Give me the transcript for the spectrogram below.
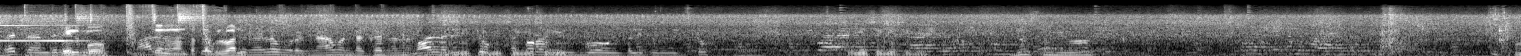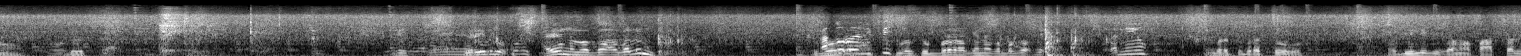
Kahit naman Ilbo. Ito na lang tataguluan. Ito na lang, murag naman, daghan na na. Mahal Sige, sige, sige, sige. ilbo ang balik ko dito. Sige, sige, sige. Dos na nyo. Oh, dos. Bro. Ayun na Katuran nipis. Bro, sobra ra kinakabaga. Kaniyo? Bro, bro to. Mabili ka mapatol.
